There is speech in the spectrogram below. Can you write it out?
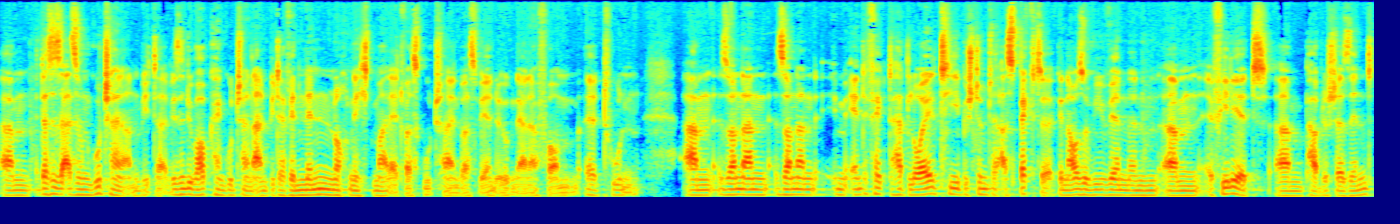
ähm, das ist also ein Gutscheinanbieter. Wir sind überhaupt kein Gutscheinanbieter. Wir nennen noch nicht mal etwas Gutschein, was wir in irgendeiner Form äh, tun ähm, sondern, sondern im Endeffekt hat Loyalty bestimmte Aspekte. Genauso wie wir ein ähm, Affiliate-Publisher ähm, sind,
